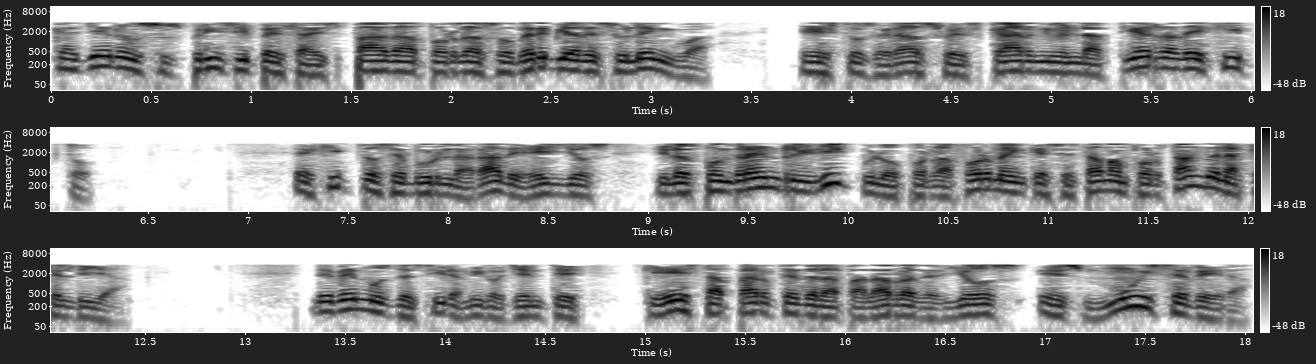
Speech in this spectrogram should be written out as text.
Cayeron sus príncipes a espada por la soberbia de su lengua, esto será su escarnio en la tierra de Egipto. Egipto se burlará de ellos y los pondrá en ridículo por la forma en que se estaban portando en aquel día. Debemos decir, amigo oyente, que esta parte de la palabra de Dios es muy severa,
